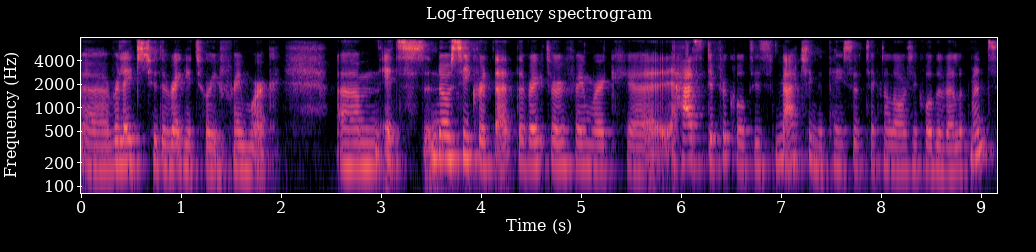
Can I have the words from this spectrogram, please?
uh, relates to the regulatory framework. Um, it's no secret that the regulatory framework uh, has difficulties matching the pace of technological development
